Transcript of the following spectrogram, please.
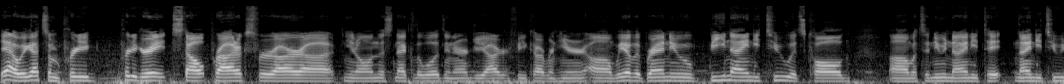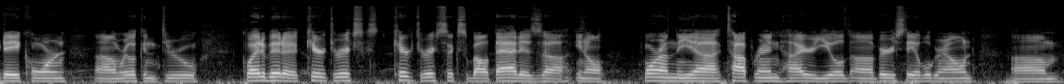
Yeah, we got some pretty pretty great stout products for our uh, you know in this neck of the woods and our geography covering here. Uh, we have a brand new B92. It's called. Um, it's a new 90 t- 92 day corn. Um, we're looking through quite a bit of characteristics characteristics about that. Is uh, you know more on the uh, top end, higher yield, uh, very stable ground. Um,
